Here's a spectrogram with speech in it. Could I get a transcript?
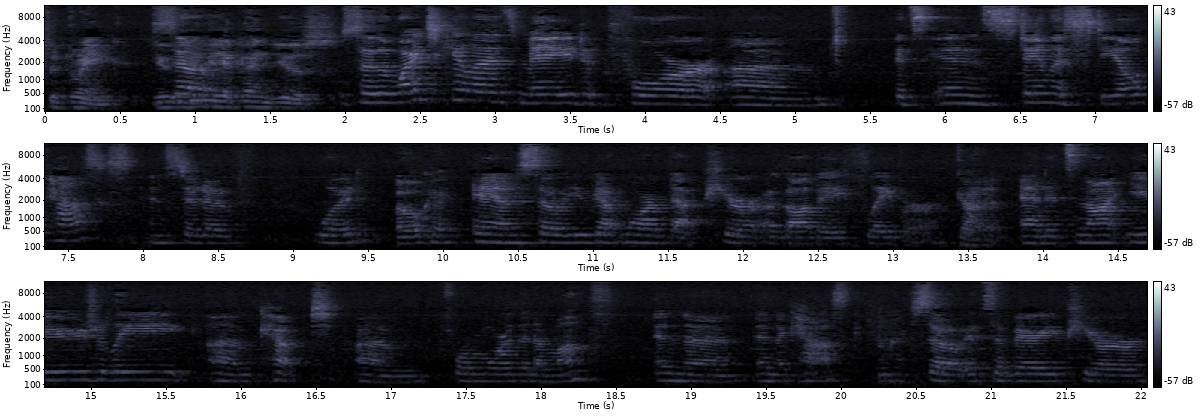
to drink. You, So- you, you can use. So the white tequila is made for, um, it's in stainless steel casks instead of wood, Oh, okay. and so you get more of that pure agave flavor. Got it. And it's not usually um, kept um, for more than a month in the in the cask. Okay. So it's a very pure.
